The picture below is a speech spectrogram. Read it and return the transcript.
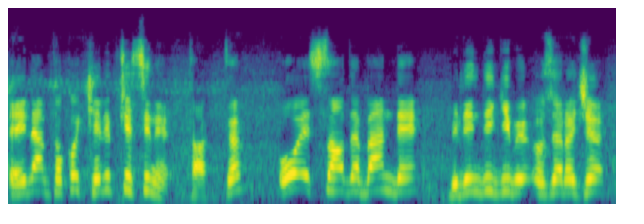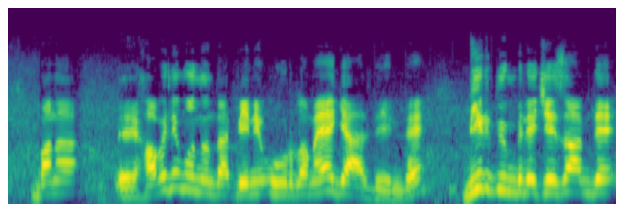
Eylem Tok'a kelepçesini taktı. O esnada ben de bilindiği gibi öz aracı bana e, havalimanında beni uğurlamaya geldiğinde bir gün bile cezaevinde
